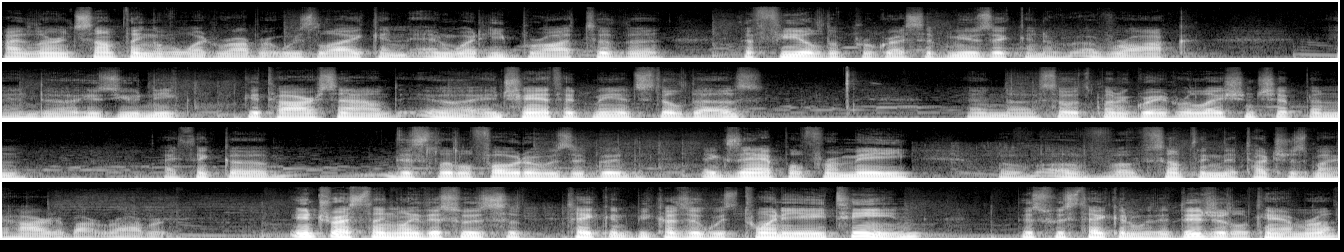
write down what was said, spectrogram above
I learned something of what Robert was like and, and what he brought to the, the field of progressive music and of, of rock. And uh, his unique guitar sound uh, enchanted me and still does. And uh, so it's been a great relationship, and I think uh, this little photo is a good example for me of, of, of, something that touches my heart about Robert. Interestingly, this was taken because it was 2018. This was taken with a digital camera,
